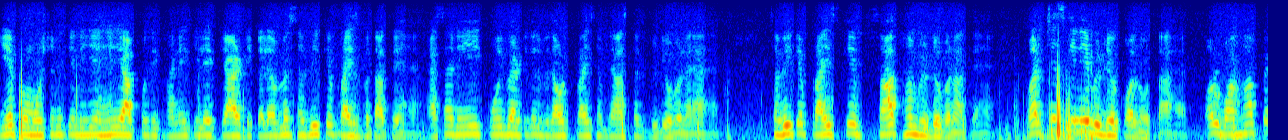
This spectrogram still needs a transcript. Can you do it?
ये प्रमोशन के लिए है, ये आपको दिखाने के लिए क्या आर्टिकल है, और मैं सभी के प्राइस बताते हैं। ऐसा नहीं है कोई भी आर्टिकल विदाउट प्राइस हमने आज तक वीडियो बनाया है। सभी के प्राइस के साथ हम वीडियो बनाते हैं। परचेस के लिए वीडियो कॉल होता है, और वहाँ पे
